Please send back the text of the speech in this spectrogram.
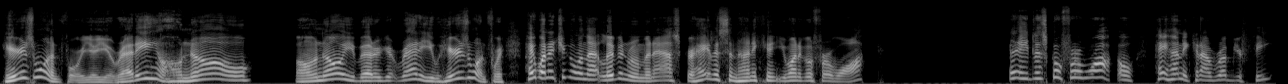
Here's one for you. You ready? Oh, no. Oh, no, you better get ready. Here's one for you. Hey, why don't you go in that living room and ask her, hey, listen, honey, can you want to go for a walk? Hey, let's go for a walk. Oh, hey, honey, can I rub your feet?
